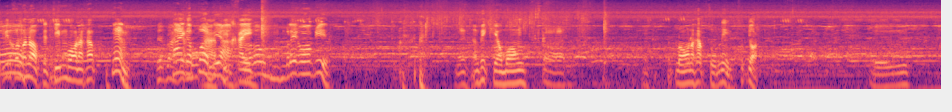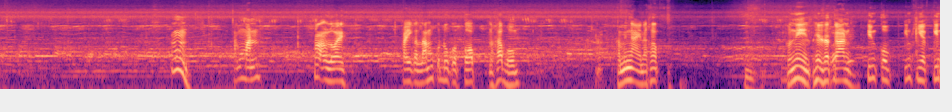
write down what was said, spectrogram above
ชีวิตคนบ้านนอกจะจิ้มพอนะครับนั่นให้กับเปิ้ลเนี่ยอ่าพริกไข่เราก็ไม่ได้ออกอีก น้ำพริกเจียวบองลองนะครับ สูตรนี่สุดยอดเอออืมทั้งมันทั้งอร่อยไข่กับล้ำกระดูกกับกรอบนะครับ ผมทำง่ายๆนะครับอืมตอนนี้เทศกาลกินกบกินเขียดกิน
